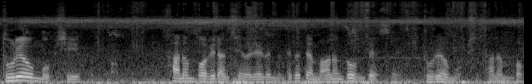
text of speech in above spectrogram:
두려움 없이 사는 법이란 책을 읽었는데 그때 많은 도움 됐어요 두려움 없이 사는 법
